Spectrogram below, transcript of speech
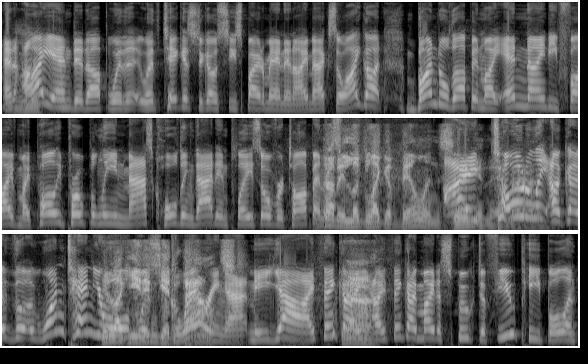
and I ended up with with tickets to go see Spider Man in IMAX. So I got bundled up in my N95, my polypropylene mask, holding that in place over top, and a Probably looked like a villain sitting I in there. totally. Uh, the one ten year old was glaring bounced. at me. Yeah, I think Yeah. I, I think I might have spooked a few people, and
